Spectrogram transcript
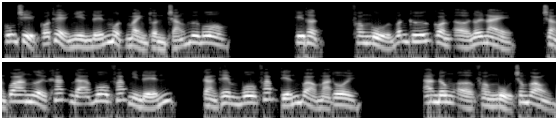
cũng chỉ có thể nhìn đến một mảnh thuần trắng hư vô. Kỳ thật, phòng ngủ vẫn cứ còn ở nơi này, chẳng qua người khác đã vô pháp nhìn đến, càng thêm vô pháp tiến vào mà thôi. An Đông ở phòng ngủ trong vòng.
